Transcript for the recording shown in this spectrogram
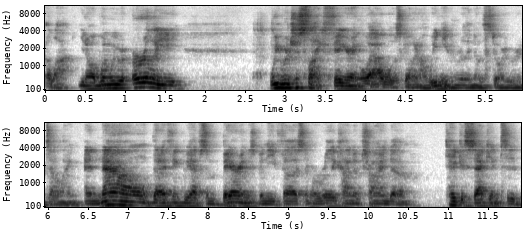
a lot. You know, when we were early, we were just like figuring out what was going on. We didn't even really know the story we were telling. And now that I think we have some bearings beneath us and we're really kind of trying to take a second to,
